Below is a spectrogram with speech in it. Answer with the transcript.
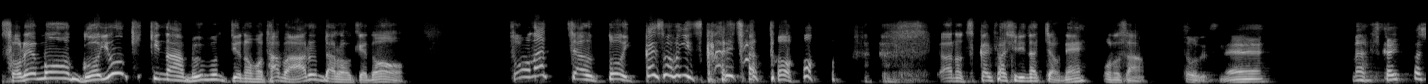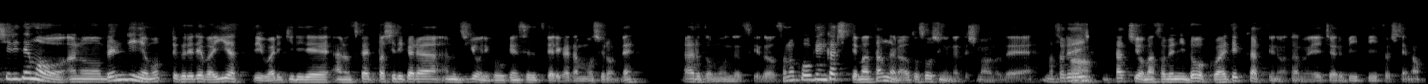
それも御用聞きな部分っていうのも多分あるんだろうけど、そうなっちゃうと、一回そういうふうに使われちゃうと、あの、使いっ走りになっちゃうね、小野さん。そうですね。まあ、使いっ走りでも、あの、便利に思ってくれればいいやっていう割り切りで、あの、使いっ走りから、あの、事業に貢献するってやり方ももちろんね、あると思うんですけど、その貢献価値って、まあ、単なるアウトソーシングになってしまうので、まあ、それ価値を、まあ、それにどう加えていくかっていうのは多分 HRBP としての、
